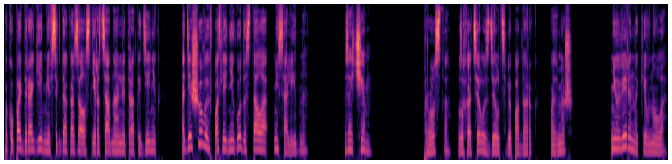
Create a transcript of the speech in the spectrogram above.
Покупать дорогие мне всегда казалось нерациональной тратой денег, а дешевые в последние годы стало несолидно. Зачем? Просто захотела сделать тебе подарок. Возьмешь? Неуверенно кивнула.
